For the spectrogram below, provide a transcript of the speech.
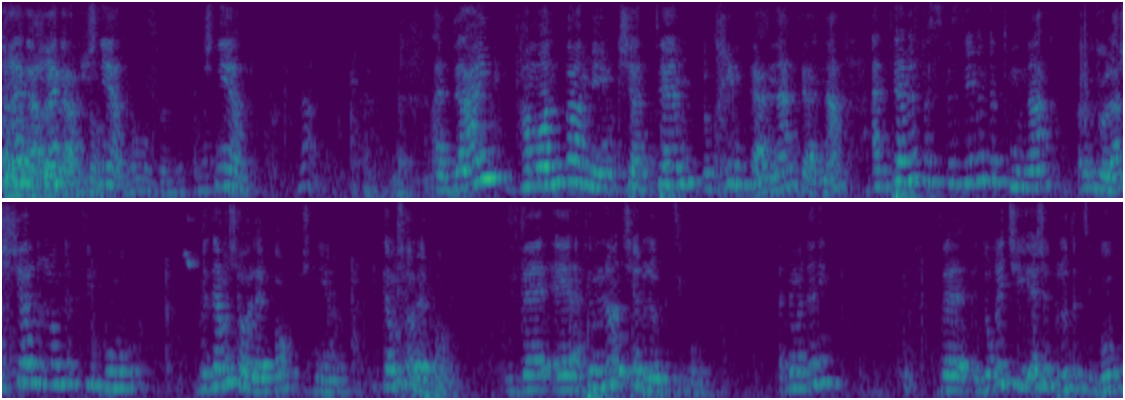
רגע, רגע, שנייה. שנייה. עדיין המון פעמים כשאתם לוקחים טענה טענה, אתם מפספסים את התמונה הגדולה של בריאות הציבור, וזה מה שעולה פה, שנייה, זה מה שעולה פה, ואתם לא אנשי בריאות הציבור, אתם מדענים. ודורית שהיא אשת בריאות הציבור,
